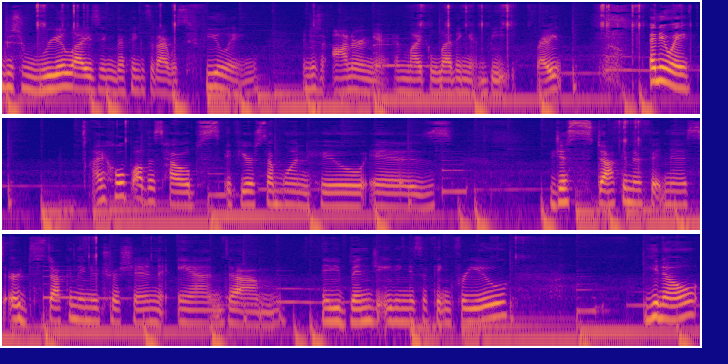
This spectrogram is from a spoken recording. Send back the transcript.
just realizing the things that I was feeling and just honoring it and like letting it be, right? Anyway, I hope all this helps if you're someone who is just stuck in their fitness or stuck in their nutrition and um, maybe binge eating is a thing for you. You know,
